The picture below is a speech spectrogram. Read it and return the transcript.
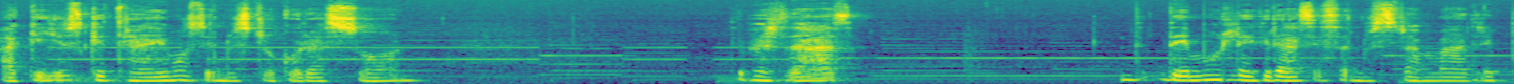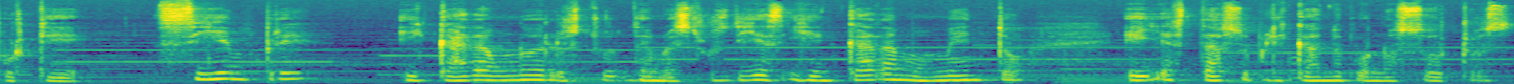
aquellos que traemos en nuestro corazón. De verdad, démosle gracias a nuestra Madre porque siempre y cada uno de, los, de nuestros días y en cada momento ella está suplicando por nosotros.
